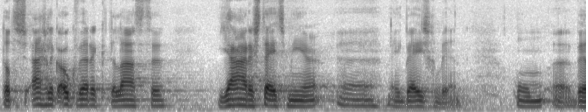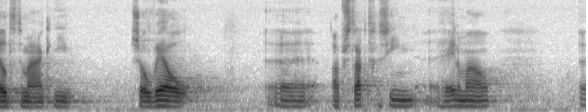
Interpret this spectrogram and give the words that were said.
Dat is eigenlijk ook waar ik de laatste jaren steeds meer eh, mee bezig ben. Om eh, beelden te maken die zowel abstract gezien helemaal eh,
